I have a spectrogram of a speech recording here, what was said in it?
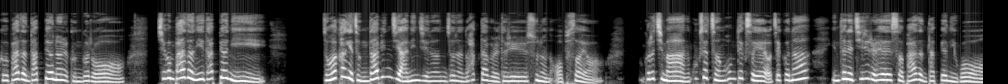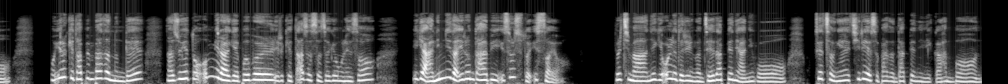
그 받은 답변을 근거로 지금 받은 이 답변이 정확하게 정답인지 아닌지는 저는 확답을 드릴 수는 없어요. 그렇지만 국세청 홈택스에 어쨌거나 인터넷 질의를 해서 받은 답변이고 뭐 이렇게 답변 받았는데 나중에 또 엄밀하게 법을 이렇게 따져서 적용을 해서 이게 아닙니다 이런 답이 있을 수도 있어요. 그렇지만 여기 올려드리는 건 제 답변이 아니고 국세청에 질의해서 받은 답변이니까 한번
